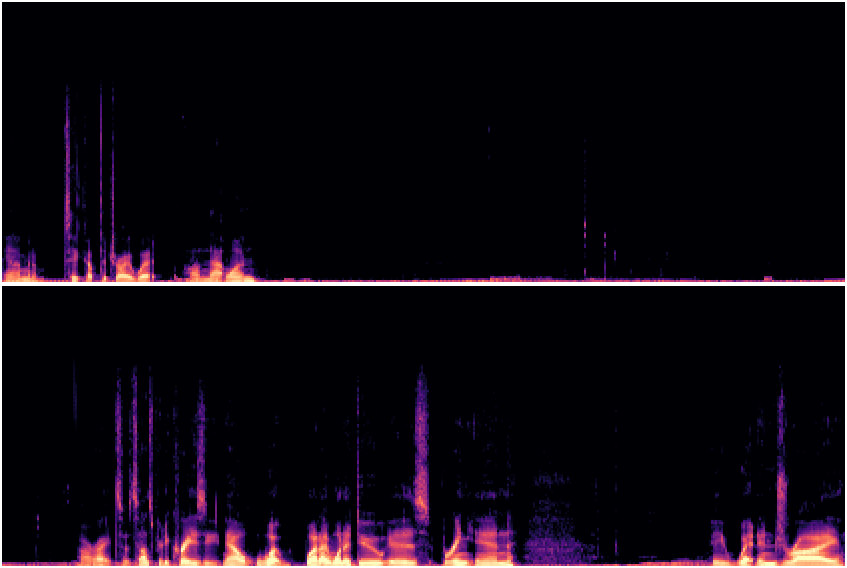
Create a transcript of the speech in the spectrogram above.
And I'm going to take up the dry wet on that one. All right, so it sounds pretty crazy. Now, what, what I want to do is bring in a wet and dry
